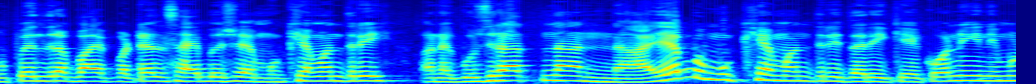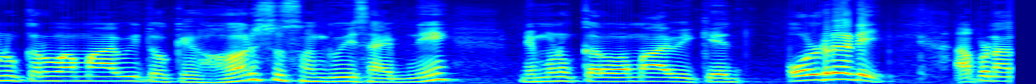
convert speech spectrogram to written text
ભૂપેન્દ્રભાઈ પટેલ સાહેબ છે મુખ્યમંત્રી અને ગુજરાતના નાયબ મુખ્યમંત્રી તરીકે કોની નિમણૂક કરવામાં આવી તો કે હર્ષ સંઘવી સાહેબની નિમણૂક કરવામાં આવી કે ઓલરેડી આપણા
